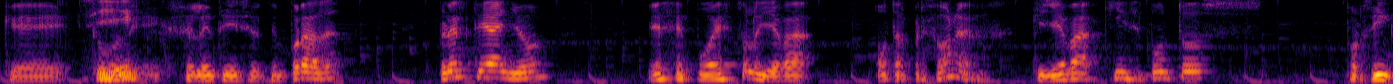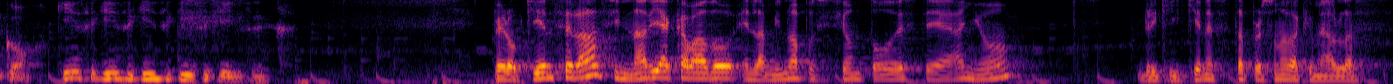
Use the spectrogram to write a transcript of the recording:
que tuvo un excelente inicio de temporada. Pero este año ese puesto lo lleva otra persona, que lleva 15 puntos por 5. 15, 15, 15, 15, 15. Pero ¿quién será si nadie ha acabado en la misma posición todo este año? Ricky, ¿quién es esta persona de la que me hablas?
